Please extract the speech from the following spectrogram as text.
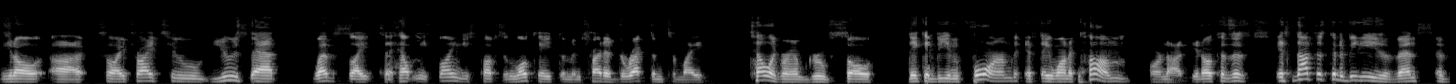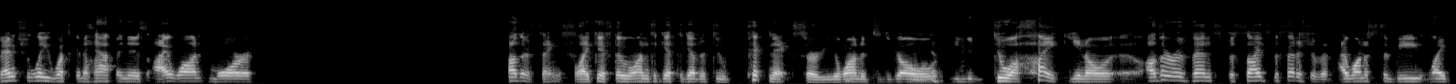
you know, uh, so I try to use that website to help me find these pups and locate them and try to direct them to my Telegram group so they can be informed if they want to come or not. You know, because it's it's not just going to be these events. Eventually, what's going to happen is I want more other things. Like if they wanted to get together to do picnics or you wanted to go you do a hike you know uh, other events besides the fetish event i want us to be like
